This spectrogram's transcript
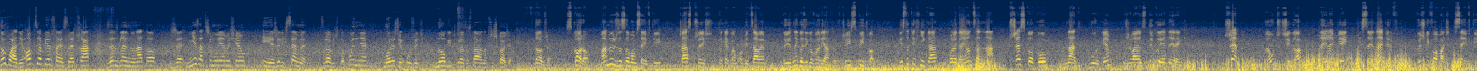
dokładnie. Opcja pierwsza jest lepsza ze względu na to, że nie zatrzymujemy się i jeżeli chcemy zrobić to płynnie, możecie użyć nogi, która została na przeszkodzie. Dobrze, skoro mamy już ze sobą safety, czas przejść, tak jak Wam obiecałem, do jednego z jego wariantów, czyli speed vault. Jest to technika polegająca na przeskoku nad murkiem, używając tylko jednej ręki. Żeby nauczyć się go, najlepiej jest sobie najpierw wyszlifować safety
